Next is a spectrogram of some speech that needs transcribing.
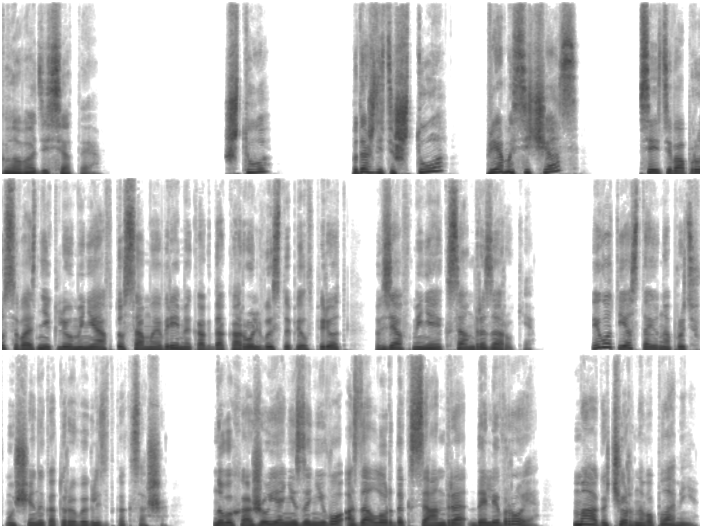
Глава десятая. «Что? Подождите, что? Прямо сейчас?» Все эти вопросы возникли у меня в то самое время, когда король выступил вперед, взяв меня и Ксандра за руки. И вот я стою напротив мужчины, который выглядит как Саша. Но выхожу я не за него, а за лорда Ксандра де Левроя, мага Черного Пламени,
